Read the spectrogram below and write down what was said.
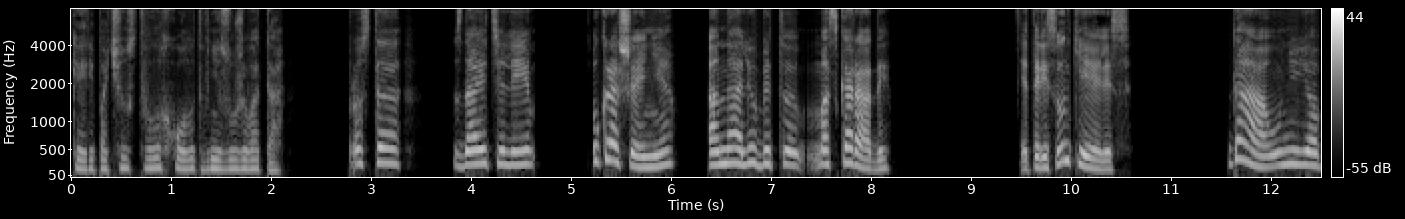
Кэрри почувствовала холод внизу живота. «Просто, знаете ли, украшения. Она любит э, маскарады». Это рисунки, Элис? Да, у нее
